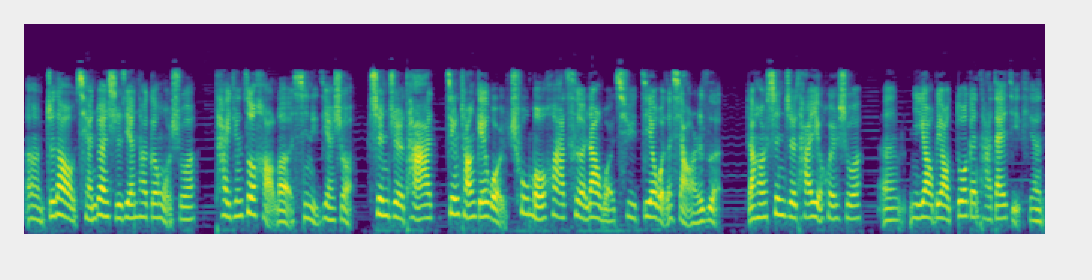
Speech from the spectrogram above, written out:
嗯，直到前段时间他跟我说。他已经做好了心理建设，甚至他经常给我出谋划策，让我去接我的小儿子。然后甚至他也会说，嗯，你要不要多跟他待几天？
